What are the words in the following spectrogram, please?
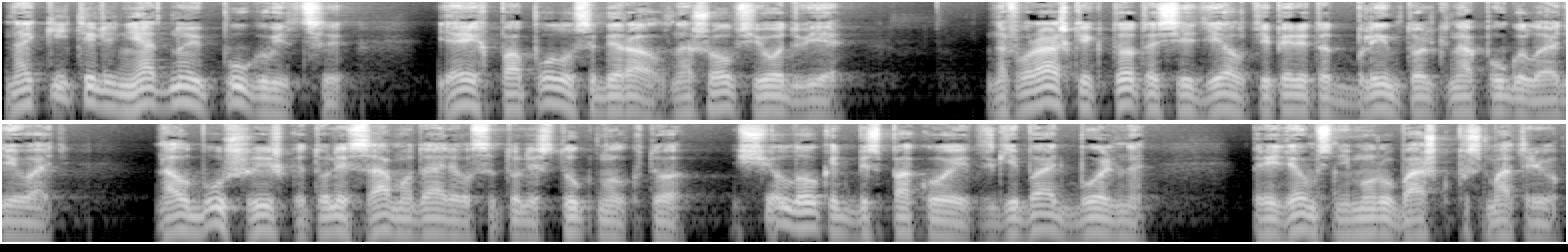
На кителе ни одной пуговицы. Я их по полу собирал, нашел всего две. На фуражке кто-то сидел, теперь этот блин только на пугало одевать. На лбу шишка, то ли сам ударился, то ли стукнул кто. Еще локоть беспокоит, сгибать больно. Придем, сниму рубашку, посмотрю.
